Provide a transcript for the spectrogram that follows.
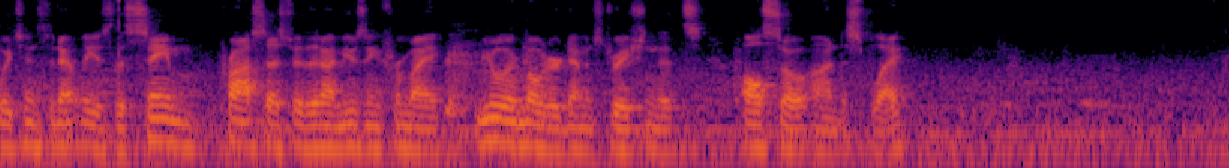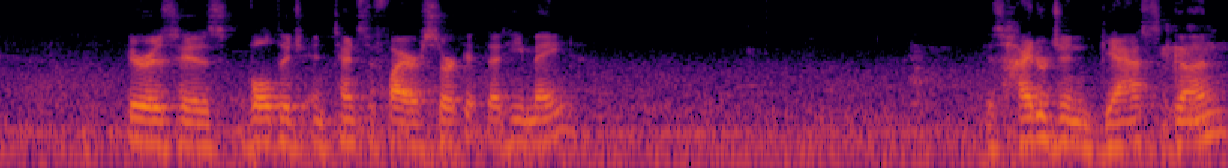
which incidentally is the same processor that I'm using for my Muller motor demonstration that's also on display. Here is his voltage intensifier circuit that he made. His hydrogen gas gun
